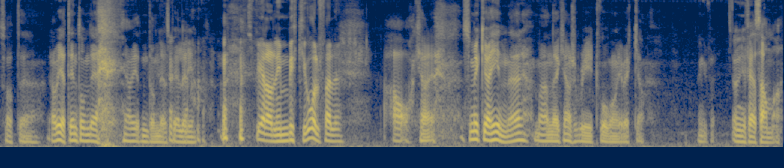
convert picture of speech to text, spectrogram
så att, eh, jag, vet inte om det, jag vet inte om det spelar in. Spelar ni mycket golf eller? Ja, kan, så mycket jag hinner. Men det kanske blir två gånger i veckan. Ungefär. Ungefär samma.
